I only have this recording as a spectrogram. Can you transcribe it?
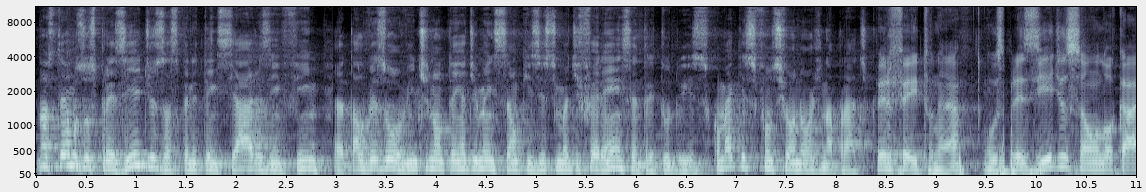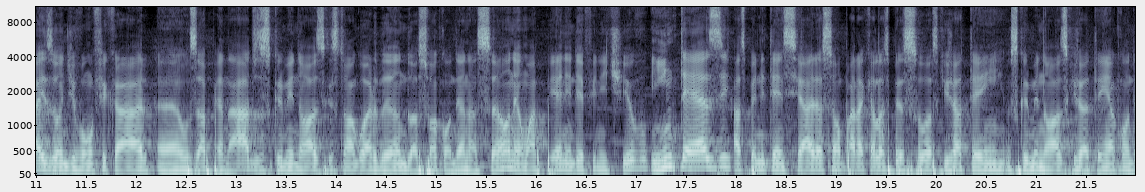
Nós temos os presídios, as penitenciárias, enfim. É, talvez o ouvinte não tenha dimensão que existe uma diferença entre tudo isso. Como é que isso funciona hoje na prática? Perfeito, né? Os presídios são locais onde vão ficar uh, os apenados, os criminosos que estão aguardando a sua condenação, né? Uma pena em definitivo. E em tese, as penitenciárias são para aquelas pessoas que já têm, os criminosos que já têm a condenação,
